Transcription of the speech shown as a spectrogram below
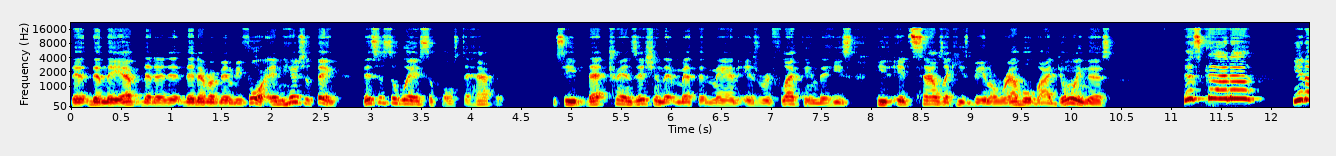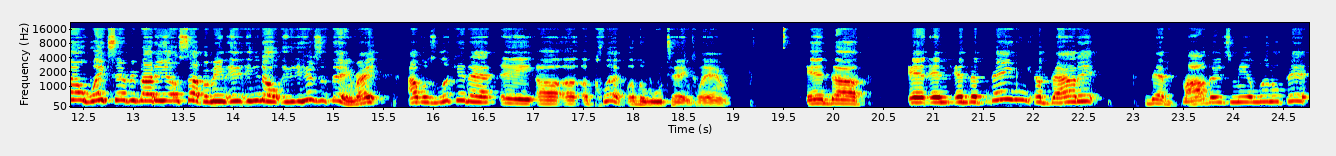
than, than they ever that they've ever been before. And here's the thing: this is the way it's supposed to happen. You see that transition that Method Man is reflecting that he's he. It sounds like he's being a rebel by doing this. This kind of you know wakes everybody else up. I mean, it, you know, here's the thing, right? I was looking at a uh, a clip of the Wu Tang Clan, and uh, and and and the thing about it that bothers me a little bit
